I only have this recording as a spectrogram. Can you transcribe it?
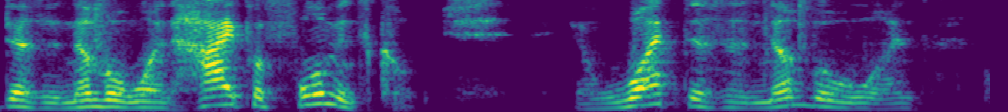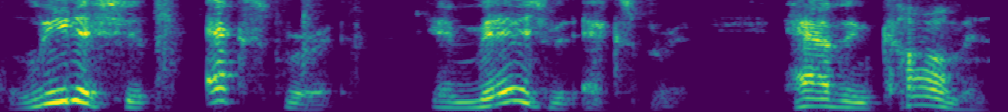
does the number one high performance coach and what does the number one leadership expert and management expert have in common?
